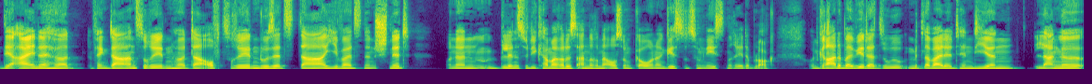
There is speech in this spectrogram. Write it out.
der eine hört, fängt da an zu reden, hört da auf zu reden, du setzt da jeweils einen Schnitt und dann blendest du die Kamera des anderen aus und go und dann gehst du zum nächsten Redeblock. Und gerade weil wir dazu mittlerweile tendieren, lange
